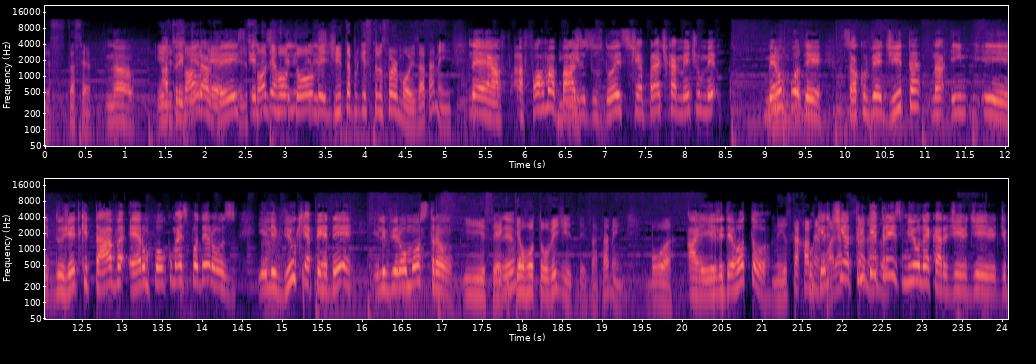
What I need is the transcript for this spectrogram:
Esse, tá certo. Não. Ele a primeira só, é, vez. ele só derrotou eles- o Vegeta porque se transformou, exatamente. né, a, a forma base Isso. dos dois tinha praticamente o, me- o mesmo, Mesmo poder. Só que o Vegeta, na- em- em- do jeito que tava, era um pouco mais poderoso. E ele viu que ia perder, ele virou monstrão. Isso, é que Entendeu? derrotou o Vegeta, exatamente. Boa. Aí ele derrotou. O Nilson tá com a Porque ele tinha funcionando. 33 mil, né, cara, de, de, de,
